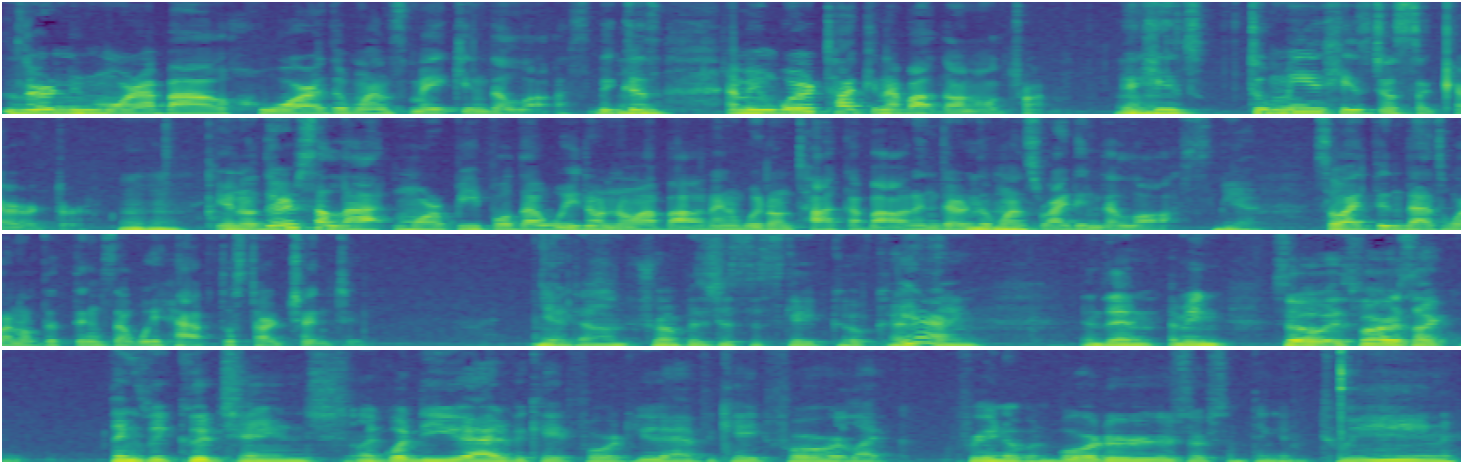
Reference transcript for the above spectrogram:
learning more about who are the ones making the laws. Because i mean we're talking about donald trump and mm-hmm. he's to me he's just a character mm-hmm. you know there's a lot more people that we don't know about and we don't talk about and they're the mm-hmm. ones writing the laws Yeah. so i think that's one of the things that we have to start changing Yeah, Donald Trump is just a scapegoat kind Yeah. of thing. And then, I mean, so as far as like things we could change, like what do you advocate for? Do you advocate for like free and open borders or something in between?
